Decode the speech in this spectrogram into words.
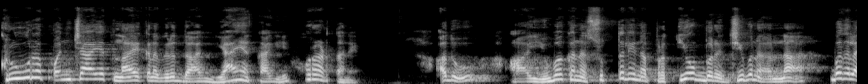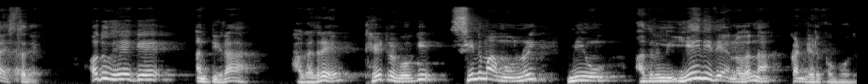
ಕ್ರೂರ ಪಂಚಾಯತ್ ನಾಯಕನ ವಿರುದ್ಧ ನ್ಯಾಯಕ್ಕಾಗಿ ಹೋರಾಡ್ತಾನೆ. ಅದು ಆ ಯುವಕನ ಸುತ್ತಲಿನ ಪ್ರತಿಯೊಬ್ಬರ ಜೀವನವನ್ನ ಬದಲಾಯಿಸ್ತದೆ. ಅದು ಹೇಗೆ ಅಂತೀರಾ? ಹಾಗಾದರೆ ಥಿಯೇಟರ್ಗೆ ಹೋಗಿ ಸಿನಿಮಾ ನೋಡಿ ನೀವು ಅದರಲ್ಲಿ ಏನಿದೆ ಅನ್ನೋದನ್ನು ಕಂಡುಹಿಡ್ಕೋಬಹುದು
